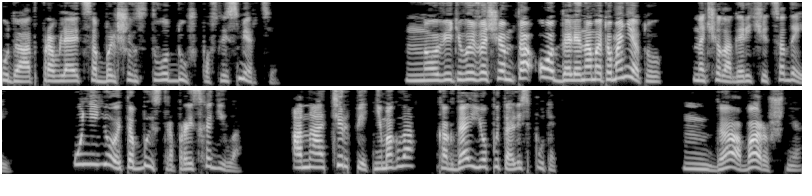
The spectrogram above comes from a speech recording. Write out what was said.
куда отправляется большинство душ после смерти. «Но ведь вы зачем-то отдали нам эту монету!» — начала горячиться Дэй. У нее это быстро происходило. Она терпеть не могла, когда ее пытались путать. «Да, барышня»,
